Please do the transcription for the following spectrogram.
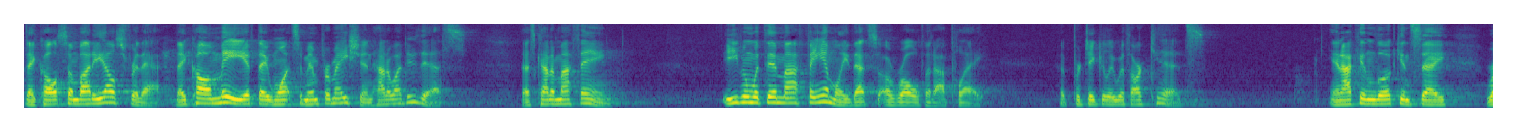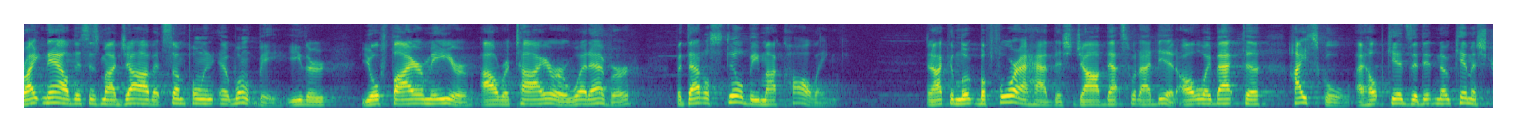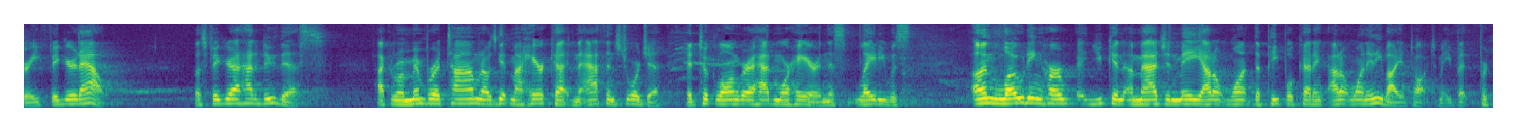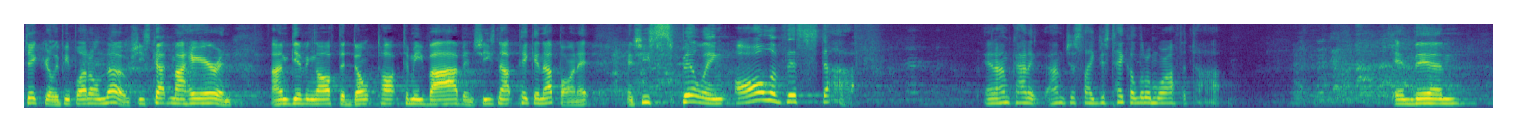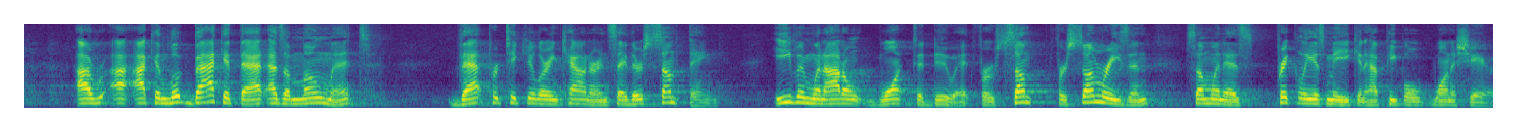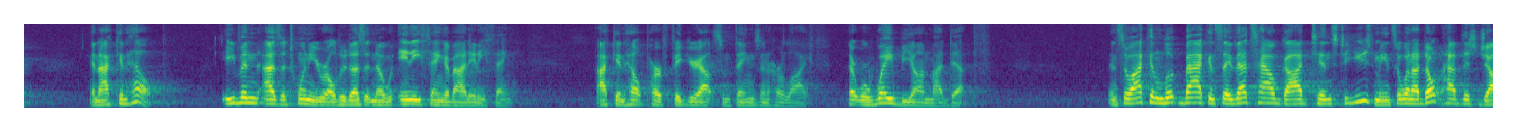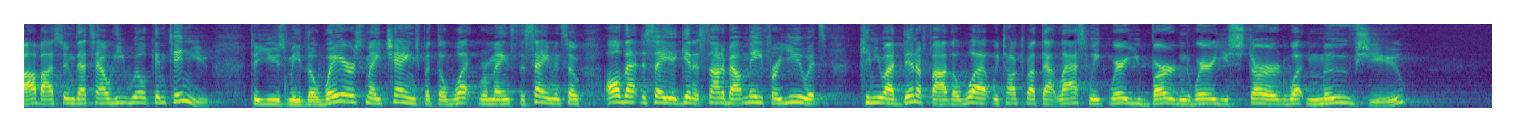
They call somebody else for that. They call me if they want some information. How do I do this? That's kind of my thing. Even within my family, that's a role that I play, particularly with our kids. And I can look and say, right now, this is my job. At some point, it won't be. Either you'll fire me or I'll retire or whatever, but that'll still be my calling. And I can look before I had this job, that's what I did. All the way back to high school, I helped kids that didn't know chemistry figure it out. Let's figure out how to do this. I can remember a time when I was getting my hair cut in Athens, Georgia. It took longer, I had more hair, and this lady was unloading her. You can imagine me. I don't want the people cutting, I don't want anybody to talk to me, but particularly people I don't know. She's cutting my hair and I'm giving off the don't talk to me vibe, and she's not picking up on it. And she's spilling all of this stuff. And I'm kind of, I'm just like, just take a little more off the top. and then I, I, I can look back at that as a moment, that particular encounter, and say, there's something, even when I don't want to do it, for some, for some reason, someone as prickly as me can have people want to share, and I can help. Even as a 20 year old who doesn't know anything about anything, I can help her figure out some things in her life that were way beyond my depth. And so I can look back and say, that's how God tends to use me. And so when I don't have this job, I assume that's how He will continue to use me. The where's may change, but the what remains the same. And so, all that to say, again, it's not about me. For you, it's can you identify the what? We talked about that last week. Where are you burdened? Where are you stirred? What moves you?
